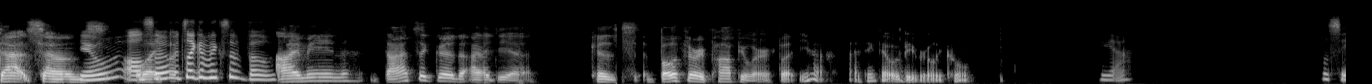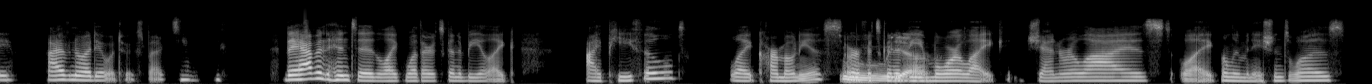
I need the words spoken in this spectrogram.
That sounds You also, like, it's like a mix of both. I mean, that's a good idea because both very popular. But yeah, I think that would be really cool. Yeah, we'll see. I have no idea what to expect. Hmm. They haven't hinted like whether it's going to be like IP filled, like Harmonious, or if it's going to be more like generalized, like Illuminations was.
